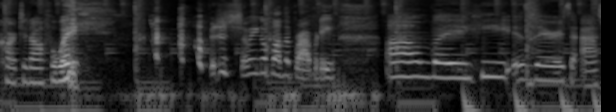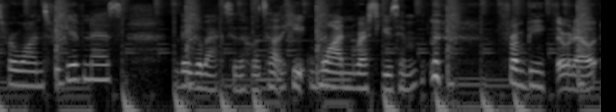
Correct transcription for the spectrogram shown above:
carted off away for just showing up on the property. Um, but he is there to ask for Juan's forgiveness. They go back to the hotel. He Juan rescues him from being thrown out.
